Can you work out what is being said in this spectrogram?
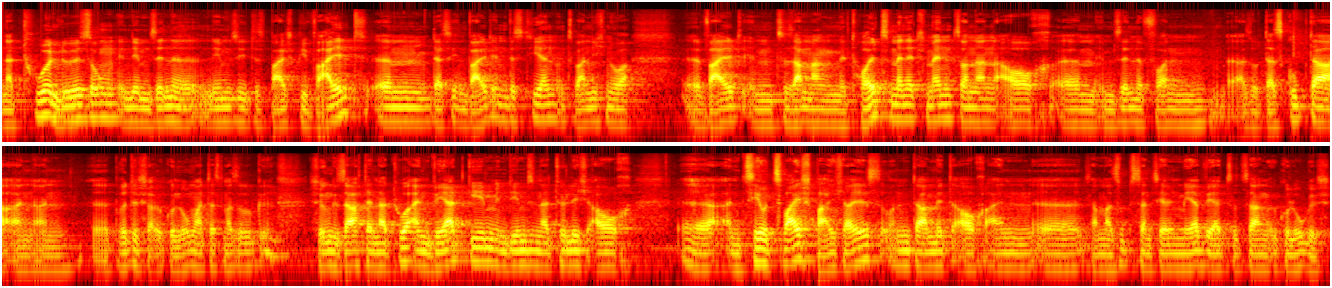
Naturlösungen in dem Sinne, nehmen Sie das Beispiel Wald, dass Sie in Wald investieren und zwar nicht nur Wald im Zusammenhang mit Holzmanagement, sondern auch im Sinne von, also das Gupta, ein, ein äh, britischer Ökonom hat das mal so ge schön gesagt, der Natur einen Wert geben, indem sie natürlich auch äh, ein CO2-Speicher ist und damit auch einen äh, sagen wir, substanziellen Mehrwert sozusagen ökologisch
